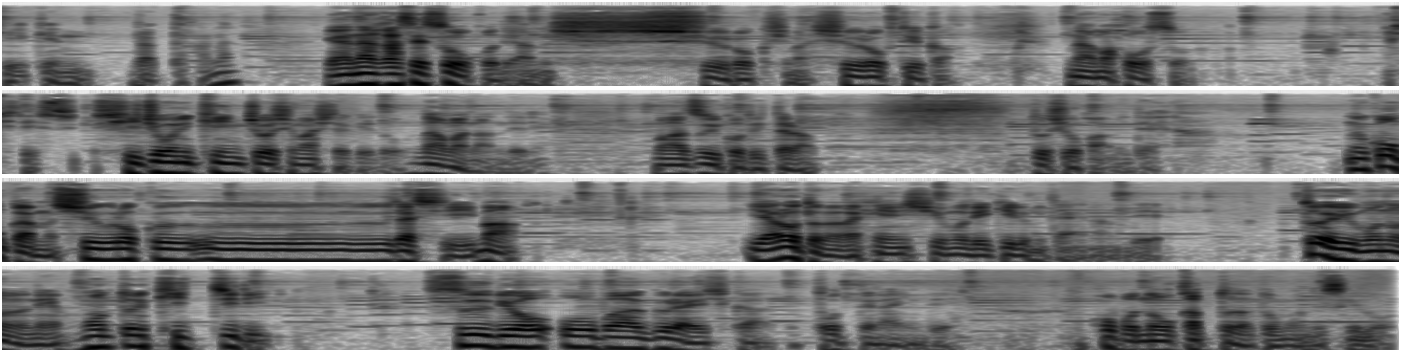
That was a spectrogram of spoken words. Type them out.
経験だったかな。柳瀬倉庫であの収録します収録というか生放送して非常に緊張しましたけど生なんでね。まずいこと言ったらどうしようかみたいな。今回も収録だしまあやろうと思えば編集もできるみたいなんでというもののね本当にきっちり数秒オーバーぐらいしか撮ってないんでほぼノーカットだと思うんですけど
